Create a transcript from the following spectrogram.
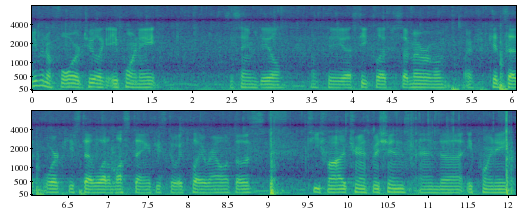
even a Ford too, like 8.8. The same deal with the uh, C-clips. I remember when my kids at work used to have a lot of Mustangs, used to always play around with those T5 transmissions and uh, 8.8.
